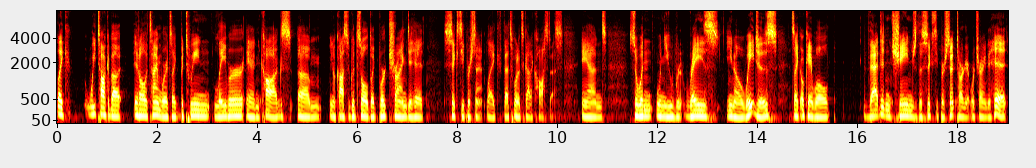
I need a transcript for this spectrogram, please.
like we talk about it all the time where it's like between labor and cogs, um, you know, cost of goods sold, like we're trying to hit 60%. Like that's what it's got to cost us. And so when, when you raise, you know, wages, it's like, okay, well, that didn't change the 60% target we're trying to hit.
